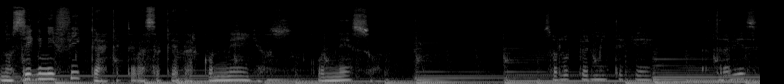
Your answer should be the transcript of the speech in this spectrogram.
no significa que te vas a quedar con ellos, con eso. Solo permite que atraviese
